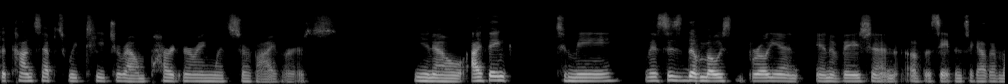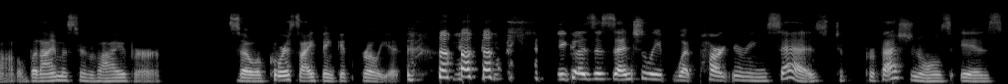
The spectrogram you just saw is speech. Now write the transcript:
the concepts we teach around partnering with survivors. You know, I think to me, this is the most brilliant innovation of the and Together model, but I'm a survivor. So, of course, I think it's brilliant because essentially what partnering says to professionals is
